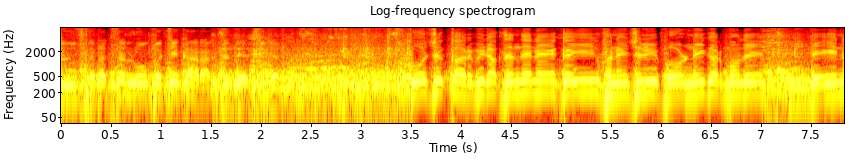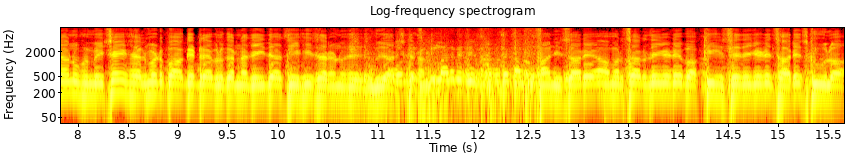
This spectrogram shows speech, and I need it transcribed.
ਯੂਜ਼ ਕਰਨ ਅਕਸਰ ਲੋਕ ਬੱਚੇ ਘਰ ਰੱਖ ਦਿੰਦੇ ਇਸ ਚੀਜ਼ਾਂ ਨੂੰ ਕੁਝ ਘਰ ਵੀ ਰੱਖ ਦਿੰਦੇ ਨੇ ਕਈ ਫਾਈਨੈਂਸ਼ੀਅਲੀ ਅਫੋਰਡ ਨਹੀਂ ਕਰ ਪਾਉਂਦੇ ਤੇ ਇਹਨਾਂ ਨੂੰ ਹਮੇਸ਼ਾ ਹੀ ਹੈਲਮਟ ਪਾ ਕੇ ਟਰੈਵਲ ਕਰਨਾ ਚਾਹੀਦਾ ਅਸੀਂ ਇਹੀ ਸਾਰਿਆਂ ਨੂੰ ਇਹ ਗੁਜ਼ਾਰਿਸ਼ ਕਰਾਂਗੇ। ਹਾਂਜੀ ਸਾਰੇ ਅੰਮ੍ਰਿਤਸਰ ਦੇ ਜਿਹੜੇ ਬਾਕੀ ਹਿੱਸੇ ਦੇ ਜਿਹੜੇ ਸਾਰੇ ਸਕੂਲ ਆ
